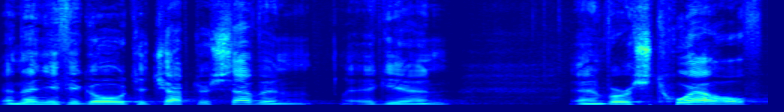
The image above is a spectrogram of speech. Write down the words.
And then if you go to chapter 7 again, and verse 12,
